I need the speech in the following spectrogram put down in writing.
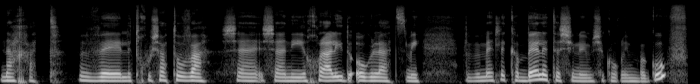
נחת ולתחושה טובה ש, שאני יכולה לדאוג לעצמי, ובאמת לקבל את השינויים שקורים בגוף.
